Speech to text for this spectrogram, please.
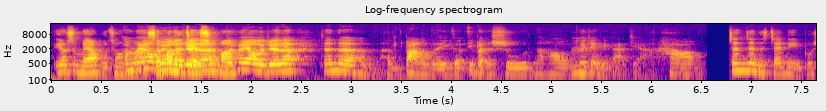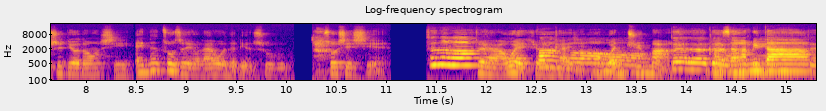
有什么要补充的吗？舍不得结束吗？没有，我觉得真的很很棒的一个一本书，然后推荐给大家。好，真正的整理不是丢东西。哎，那作者有来我的脸书说谢谢。真的吗？对啊，我也觉得很开心。文君嘛，对对对，卡萨哈密达，对。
